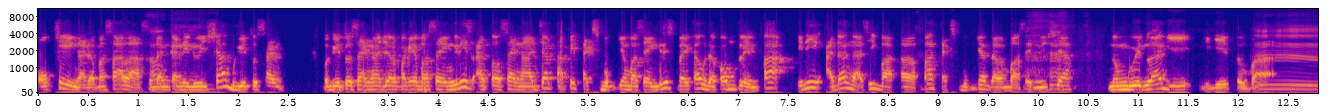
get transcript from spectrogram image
okay, nggak ada masalah. Sedangkan okay. Indonesia begitu saya begitu saya ngajar pakai bahasa Inggris atau saya ngajar tapi textbooknya bahasa Inggris mereka udah komplain Pak ini ada nggak sih uh, apa textbooknya dalam bahasa Indonesia nungguin lagi gitu Pak. Hmm,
